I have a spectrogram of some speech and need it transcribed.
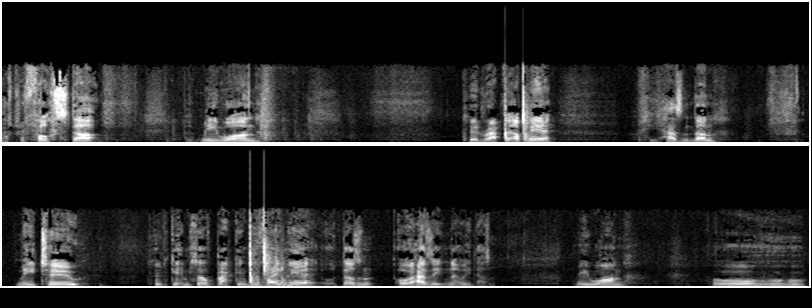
after a false start. But me one could wrap it up here. He hasn't done. Me too. Could get himself back into the frame here. Or doesn't. Or has he? No, he doesn't. Me one. Oh,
